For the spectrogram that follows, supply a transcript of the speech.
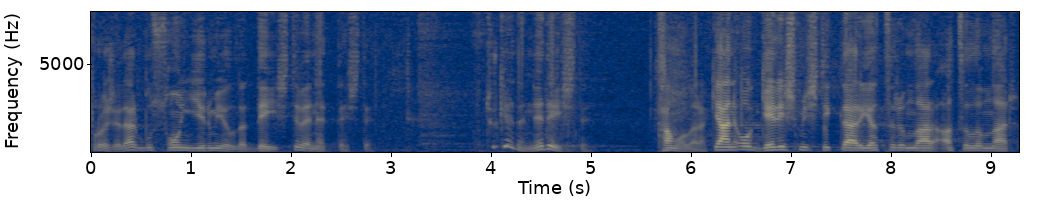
projeler bu son 20 yılda değişti ve netleşti. Türkiye'de ne değişti? Tam olarak. Yani o gelişmişlikler, yatırımlar, atılımlar,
